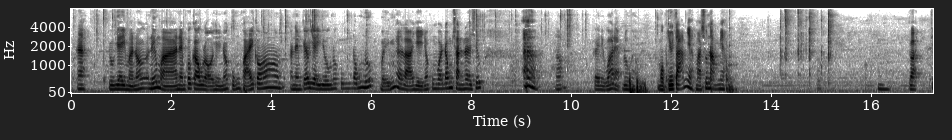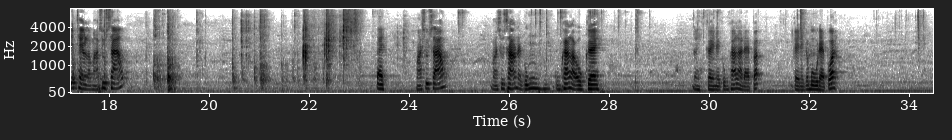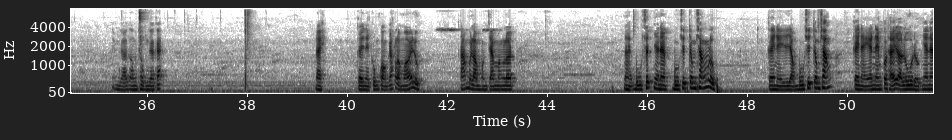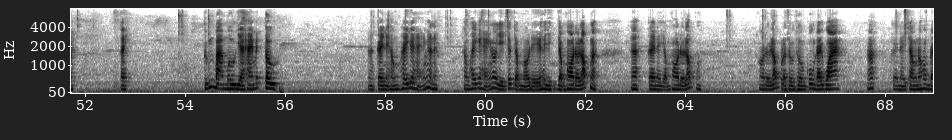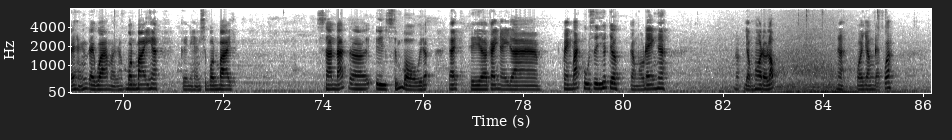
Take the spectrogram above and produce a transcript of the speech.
Ha vô dây mà nó nếu mà anh em có câu rồi thì nó cũng phải có anh em kéo dây vô nó cũng đóng nước biển hay là gì nó cũng phải đóng xanh ra xíu. Đó cây này quá đẹp luôn một triệu tám nha mã số 5 nha. Ừ, rồi tiếp theo là mã số 6 đây mã số 6 mã số 6 này cũng cũng khá là ok. Đây, cây này cũng khá là đẹp á. Cây này cái bu đẹp quá. Em gỡ con thùng ra cái. Đây, cây này cũng còn rất là mới luôn. 85 phần trăm bằng lên. Này, bu xích nha anh em, bu xích chống sắn luôn. Cây này dòng bu xích chống sắn. Cây này anh em có thể là lua được nha anh em cứng 30 và 2 mét tư. À, cây này không thấy cái hãng anh không thấy cái hãng nó gì chắc dòng nội địa hay gì dòng hoa đời lóc nè. Ha cây này dòng hoa đời lóc hoa đời lóc là thường thường của đại qua đó cây này xong nó không để hãng đại qua mà Bombay ha. Cây này hãng Bombay. Standard uh, e symbol vậy đó. Đây thì uh, cây này là khoen bát Fuji hết chưa cầm màu đen ha. Đó, dòng hoa đầu lóc qua dân đẹp quá.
